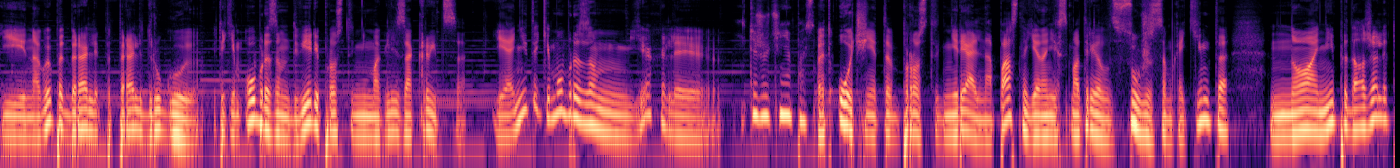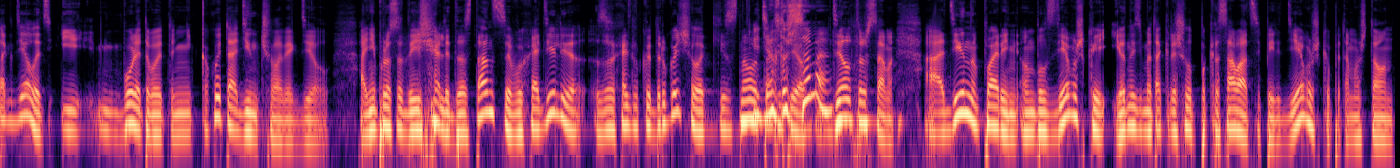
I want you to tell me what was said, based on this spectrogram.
и ногой подбирали, подпирали другую. И таким образом двери просто не могли закрыться. И они таким образом ехали... Это же очень опасно. Это очень, это просто нереально опасно. Я на них смотрел с ужасом каким-то, но они продолжали так делать. И более того, это не какой-то один человек делал. Они просто доезжали до станции, выходили, заходил какой-то другой человек и снова И делал то же делал. самое? Делал то же самое. А один парень, он был с девушкой, и он, видимо, так решил покрасоваться перед девушкой, потому что он,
